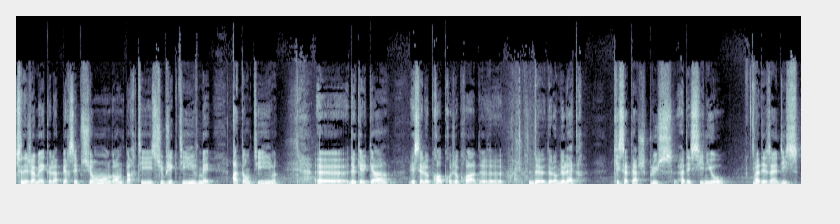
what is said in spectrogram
Ce n'est jamais que la perception, en grande partie subjective, mais attentive, de quelqu'un et c'est le propre, je crois, de, de, l'homme de lettres, qui s'attache plus à des signaux, à des indices,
